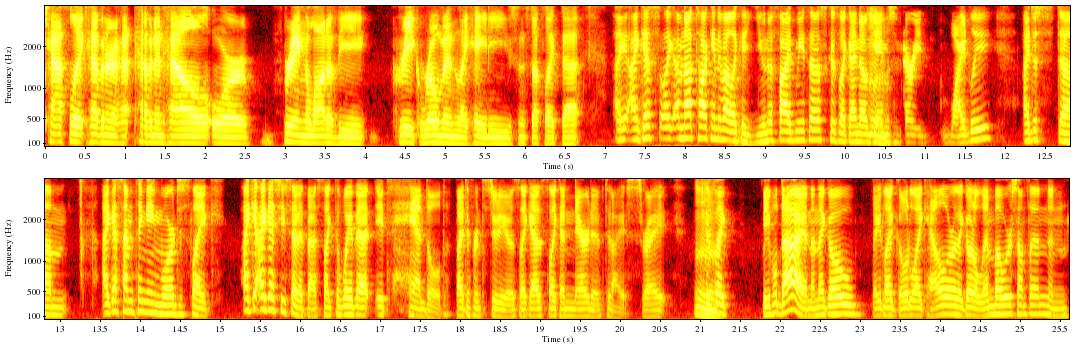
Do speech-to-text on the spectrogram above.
catholic heaven or heaven and hell or bring a lot of the greek roman like hades and stuff like that I, I guess like I'm not talking about like a unified mythos because like I know games vary widely. I just um I guess I'm thinking more just like I, I guess you said it best like the way that it's handled by different studios like as like a narrative device right because like people die and then they go they like go to like hell or they go to limbo or something and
